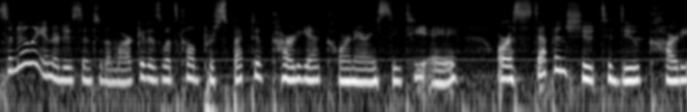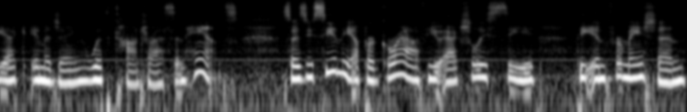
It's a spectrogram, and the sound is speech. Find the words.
So, newly introduced into the market is what's called prospective cardiac coronary CTA, or a step and shoot to do cardiac imaging with contrast enhanced. So, as you see in the upper graph, you actually see the information.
